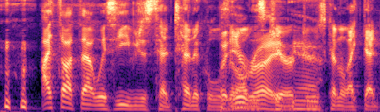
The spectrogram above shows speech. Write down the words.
I thought that was he just had tentacles and all these characters, yeah. kind of like that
